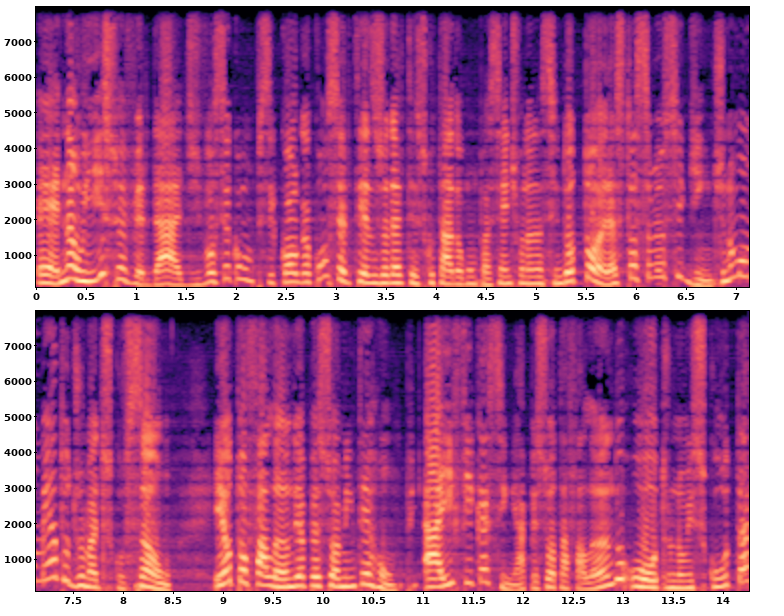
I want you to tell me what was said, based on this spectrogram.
É, não, e isso é verdade. Você, como psicóloga, com certeza já deve ter escutado algum paciente falando assim: doutora, a situação é o seguinte: no momento de uma discussão, eu tô falando e a pessoa me interrompe. Aí fica assim: a pessoa tá falando, o outro não escuta,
